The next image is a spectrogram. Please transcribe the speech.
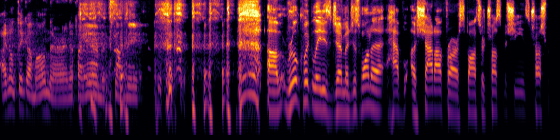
I don't think I'm on there, and if I am, it's not me. um, real quick, ladies and gentlemen, just want to have a shout out for our sponsor, Trust Machines. Trust,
